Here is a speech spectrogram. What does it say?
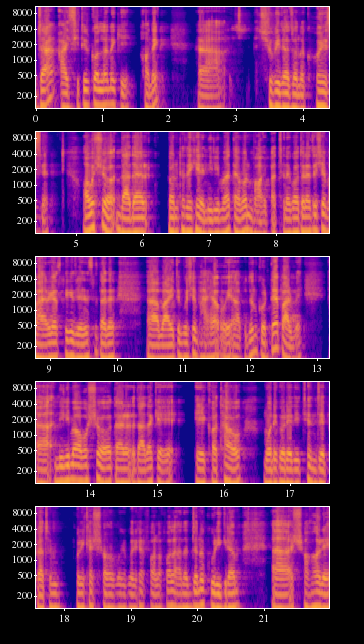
যা আইসিটির কল্যাণে কি অনেক সুবিধাজনক হয়েছে। অবশ্য দাদার উৎকণ্ঠা দেখে নীলিমা তেমন ভয় পাচ্ছে না। গত রাতে সে ভাইয়ের কাছ থেকে জেনেছে তাদের বাড়িতে বসে ভাইয়া ওই আবেদন করতে পারবে। নীলিমা অবশ্য তার দাদাকে এ কথাও মনে করিয়ে দিচ্ছেন যে প্রাথমিক পরীক্ষার পরীক্ষার ফলাফল আনার জন্য কুড়িগ্রাম শহরে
